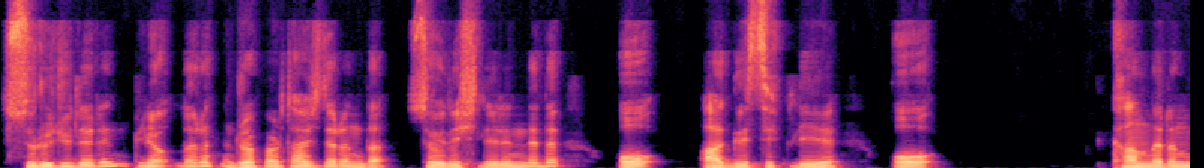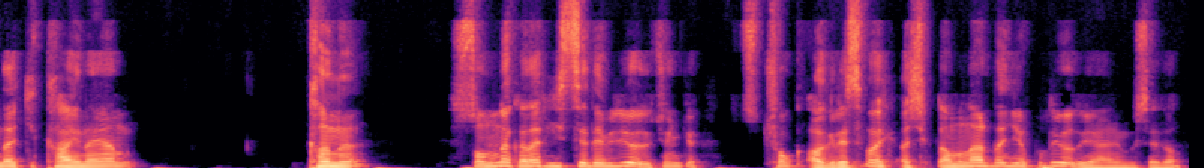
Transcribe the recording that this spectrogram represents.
sürücülerin, pilotların röportajlarında, söyleşilerinde de o agresifliği, o kanlarındaki kaynayan kanı sonuna kadar hissedebiliyorduk. Çünkü çok agresif açıklamalar da yapılıyordu yani bu sezon.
